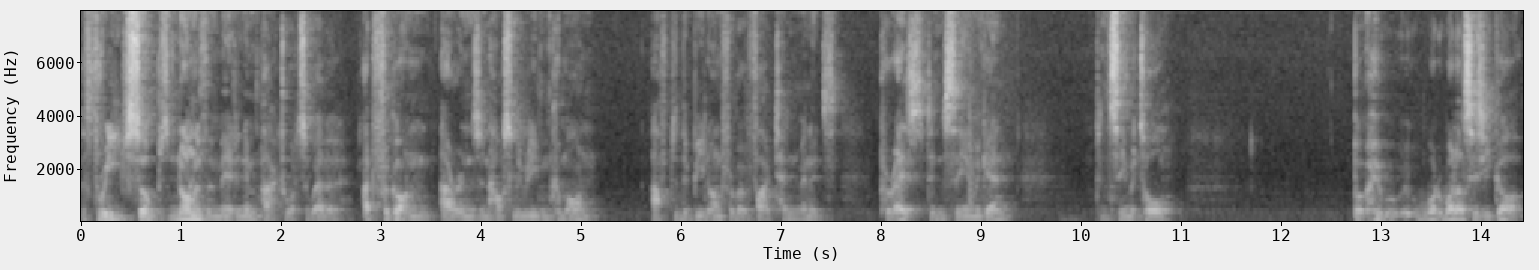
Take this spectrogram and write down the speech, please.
the three subs, none of them made an impact whatsoever. I'd forgotten Aarons and Hossley would even come on after they'd been on for about five, ten minutes. Perez didn't see him again, didn't see him at all. But who, what, what else has he got?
